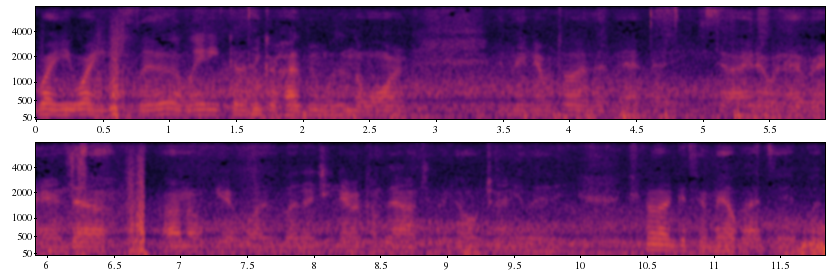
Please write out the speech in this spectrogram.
Where you, where you used to live, a lady, because I think her husband was in the war, and they never told her that, that, that he died or whatever, and uh, I don't know year it was, but then she never comes out, she's like, oh, Chinese lady. She longer gets her mail, but but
